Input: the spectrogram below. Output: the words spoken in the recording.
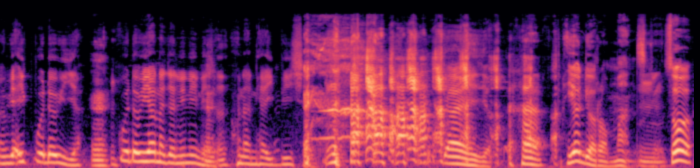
Ambia ikuodowia kuodowia naja ni nini? Unanihaibisha gaejo hiyo. Ndio romance. So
